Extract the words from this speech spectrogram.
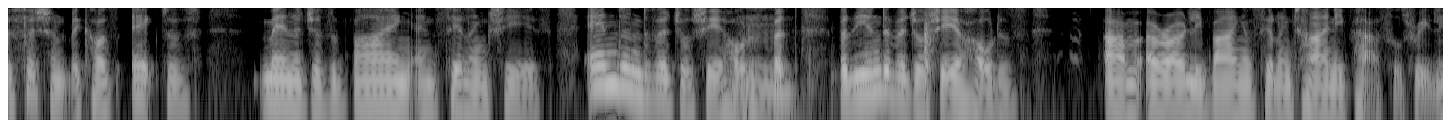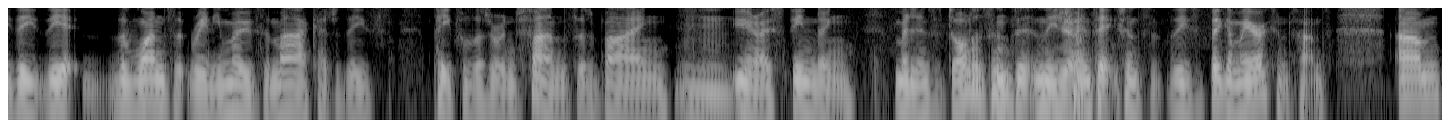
efficient because active managers are buying and selling shares and individual shareholders, but but the individual shareholders um, are only buying and selling tiny parcels. Really, the the the ones that really move the market are these people that are in funds that are buying, mm. you know, spending millions of dollars in, the, in their yeah. transactions. These big American funds, um,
